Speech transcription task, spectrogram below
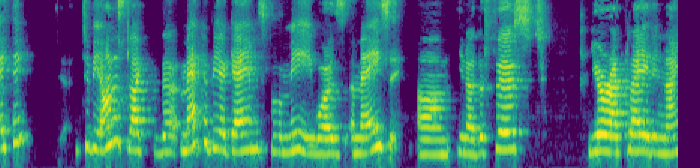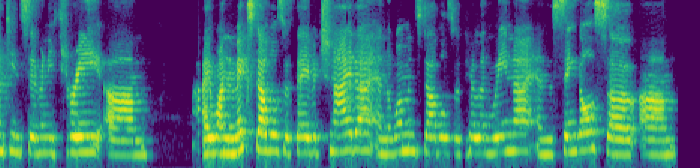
I think to be honest, like the Maccabiah Games for me was amazing. Um, you know, the first year I played in 1973, um, I won the mixed doubles with David Schneider and the women's doubles with Helen Wiener and the singles. So, um,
